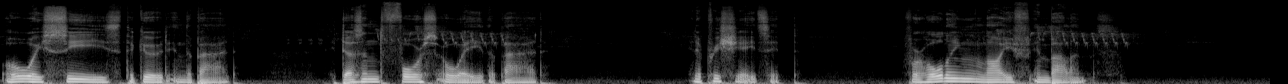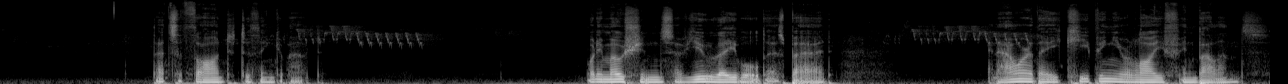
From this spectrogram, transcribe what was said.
always sees the good in the bad. It doesn't force away the bad. It appreciates it for holding life in balance. That's a thought to think about. What emotions have you labeled as bad? And how are they keeping your life in balance?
